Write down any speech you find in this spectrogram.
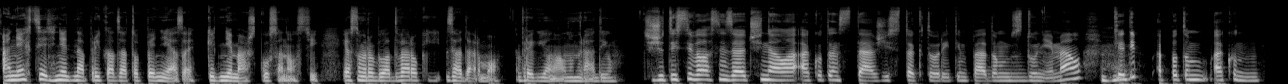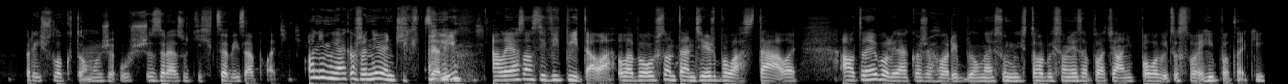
A nechcieť hneď napríklad za to peniaze, keď nemáš skúsenosti. Ja som robila dva roky zadarmo v regionálnom rádiu. Čiže ty si vlastne začínala ako ten stážista, ktorý tým pádom mzdu nemal. Mm-hmm. Kedy a potom ako prišlo k tomu, že už zrazu ti chceli zaplatiť? Oni mi akože neviem, či chceli, ale ja som si vypýtala, lebo už som tam tiež bola stále. Ale to neboli akože horibilné sumy, z toho by som nezaplatila ani polovicu svojej hypotéky.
